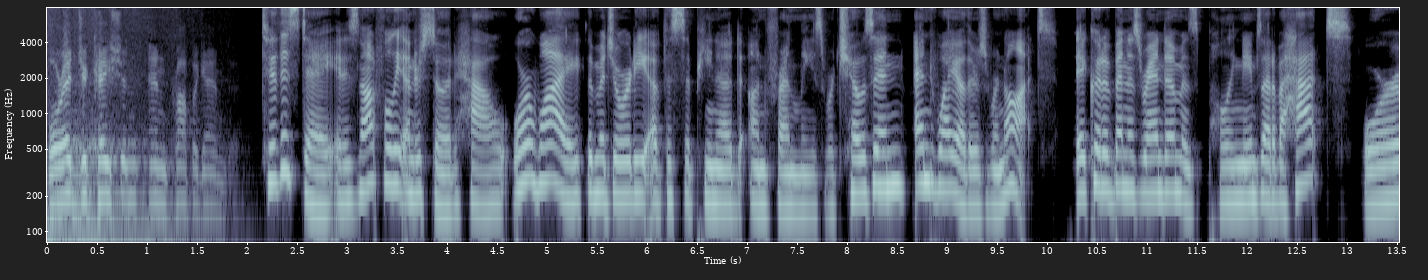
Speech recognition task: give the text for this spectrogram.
for education and propaganda. To this day, it is not fully understood how or why the majority of the subpoenaed unfriendlies were chosen and why others were not. It could have been as random as pulling names out of a hat, or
